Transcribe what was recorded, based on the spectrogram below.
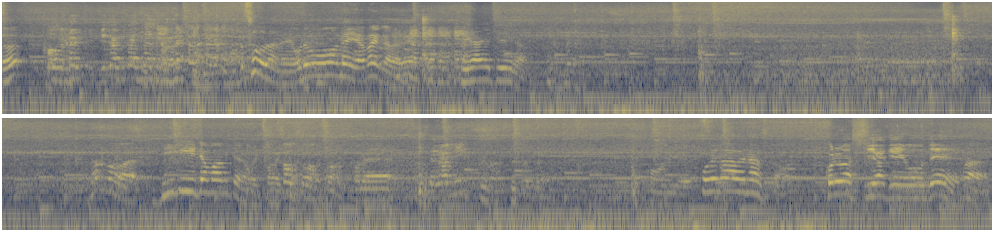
え？これ時間かかんそうだね。俺もねやばいからね。手がれてるから中は BB 玉みたいなのがいっぱいそうそうそう。これセラミックの粒でこういうこれがあれなんですか？これは仕上げ用ではい。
